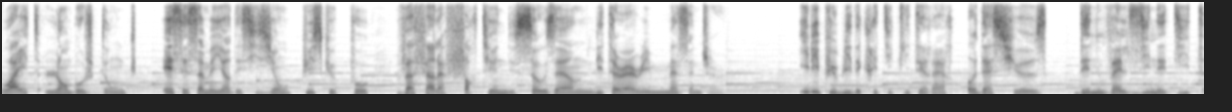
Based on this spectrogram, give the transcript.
White l'embauche donc, et c'est sa meilleure décision puisque Poe va faire la fortune du Southern Literary Messenger. Il y publie des critiques littéraires audacieuses, des nouvelles inédites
